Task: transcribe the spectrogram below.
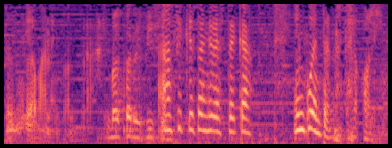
pues no lo van a encontrar. Va a estar difícil. Así que sangre azteca, encuéntrenos algo lindo.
